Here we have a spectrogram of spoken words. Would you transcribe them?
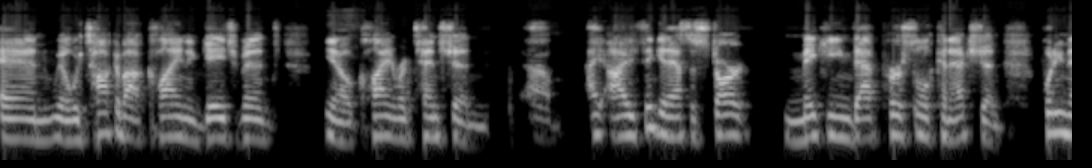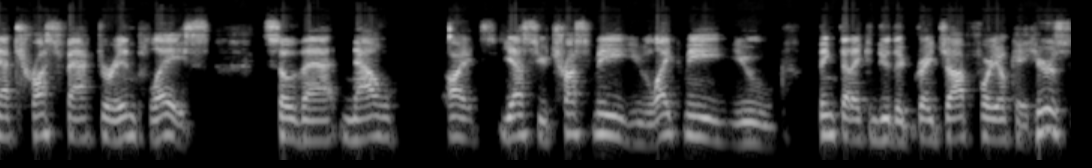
and you know we talk about client engagement you know client retention. Um, I, I think it has to start making that personal connection putting that trust factor in place so that now all right yes you trust me you like me you think that i can do the great job for you. Okay here's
